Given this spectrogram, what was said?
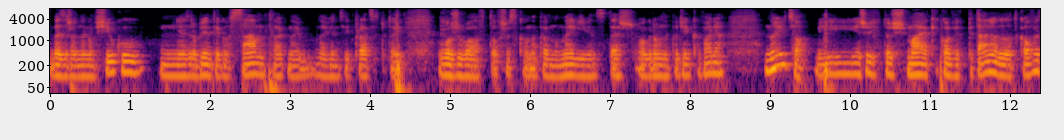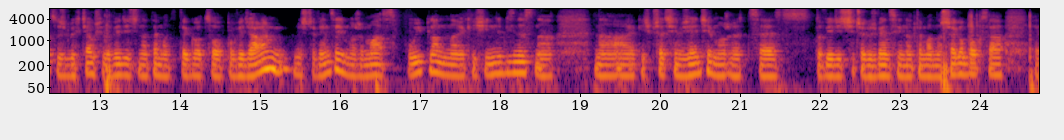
bez żadnego wysiłku. Nie zrobiłem tego sam, tak? Naj, najwięcej pracy tutaj włożyła w to wszystko na pewno Megi, więc też ogromne podziękowania. No i co? I jeżeli ktoś ma jakiekolwiek pytania dodatkowe, coś by chciał się dowiedzieć na temat tego, co powiedziałem, jeszcze więcej, może ma swój plan na jakiś inny biznes, na, na jakieś przedsięwzięcie, może chce dowiedzieć się czegoś więcej na temat naszego boksa, e,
